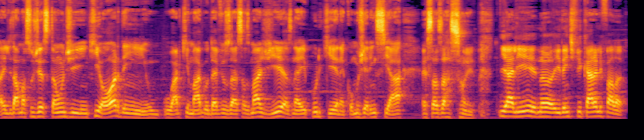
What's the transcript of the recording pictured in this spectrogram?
ele dá uma sugestão de em que ordem o, o arquimago deve usar essas magias, né, e por quê, né, como gerenciar essas ações. E ali, no identificar, ele fala,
